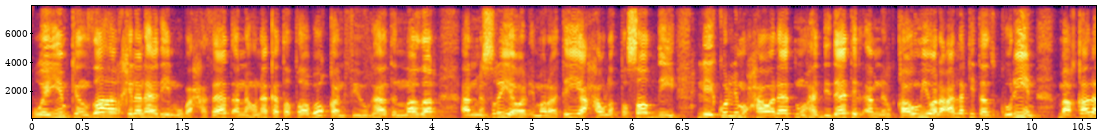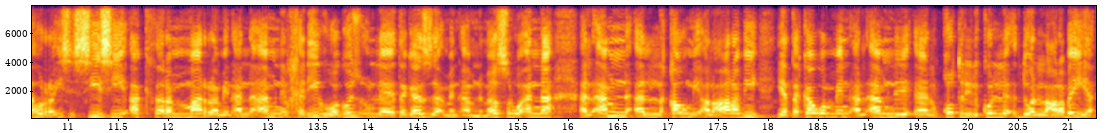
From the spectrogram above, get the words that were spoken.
ويمكن ظهر خلال هذه المباحثات أن هناك تطابقا في وجهات النظر المصرية والإماراتية. الإماراتية حول التصدي لكل محاولات مهددات الأمن القومي ولعلك تذكرين ما قاله الرئيس السيسي أكثر من مرة من أن أمن الخليج هو جزء لا يتجزأ من أمن مصر وأن الأمن القومي العربي يتكون من الأمن القطري لكل الدول العربية.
